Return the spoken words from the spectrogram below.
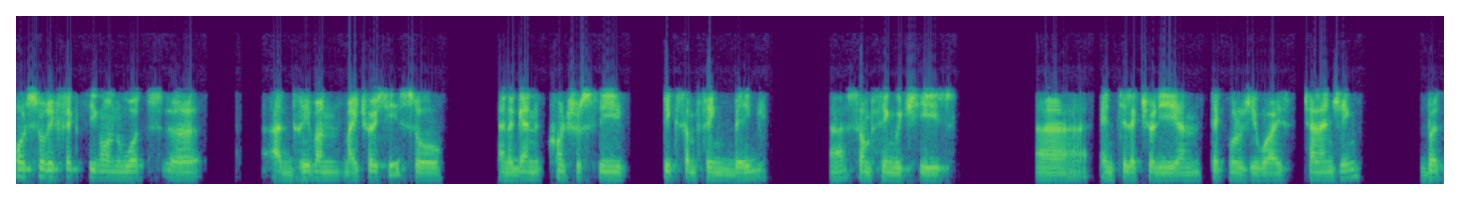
also reflecting on what uh, had driven my choices. So, and again, consciously pick something big, uh, something which is uh, intellectually and technology-wise challenging. But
